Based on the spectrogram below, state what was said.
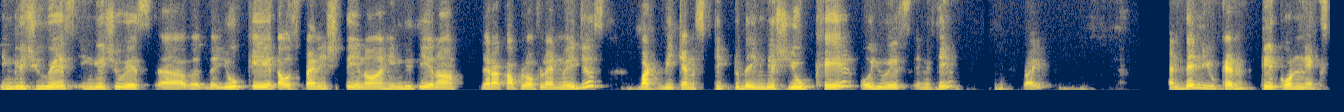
english us english us uh, the uk or spanish know hindi thena there are a couple of languages but we can stick to the english uk or us anything right? And then you can click on next.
